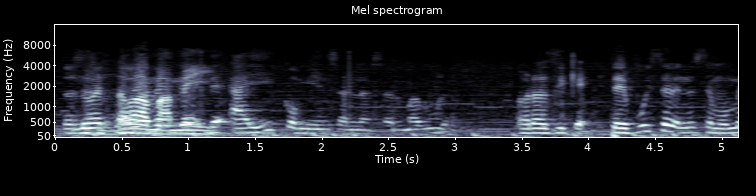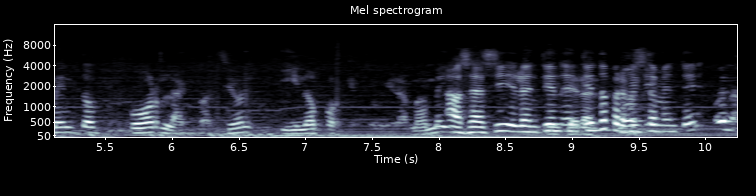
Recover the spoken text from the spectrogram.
Entonces, No estaba mamey. De ahí comienzan las armaduras. Ahora sí que te fuiste en ese momento por la actuación y no porque tuviera mamey. Ah, o sea, sí, lo entiendo, entiendo No, sí. perfectamente. Bueno,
